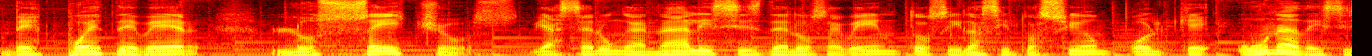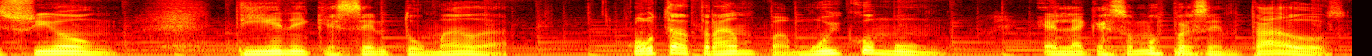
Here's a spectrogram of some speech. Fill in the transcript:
después de ver los hechos, de hacer un análisis de los eventos y la situación, porque una decisión tiene que ser tomada. Otra trampa muy común en la que somos presentados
